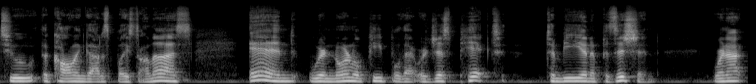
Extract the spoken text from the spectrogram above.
to the calling God has placed on us. And we're normal people that were just picked to be in a position. We're not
